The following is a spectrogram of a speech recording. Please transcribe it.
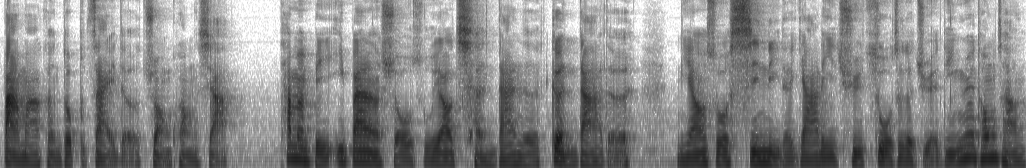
爸妈可能都不在的状况下，他们比一般的手足要承担的更大的你要说心理的压力去做这个决定，因为通常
